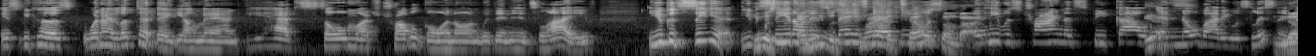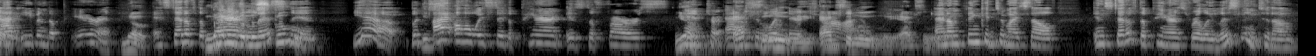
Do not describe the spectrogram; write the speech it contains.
is because when I looked at that young man, he had so much trouble going on within his life you could see it. You could was, see it on his face that he was, somebody. and he was trying to speak out, yes. and nobody was listening. No. Not even the parent. No. Instead of the Not parent the listening. School. Yeah, but I always say the parent is the first yeah, interaction with their child. Absolutely, absolutely. And I'm thinking to myself, instead of the parents really listening to them,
